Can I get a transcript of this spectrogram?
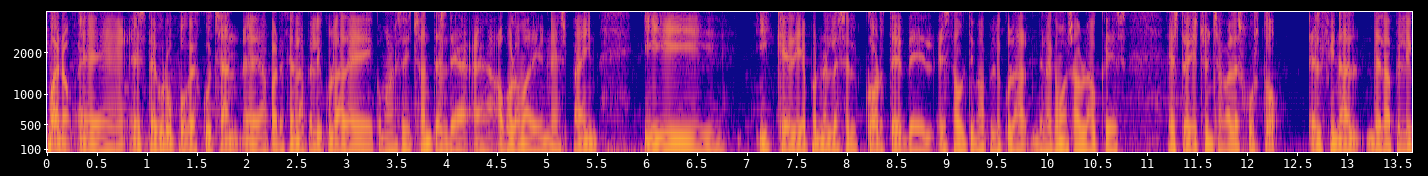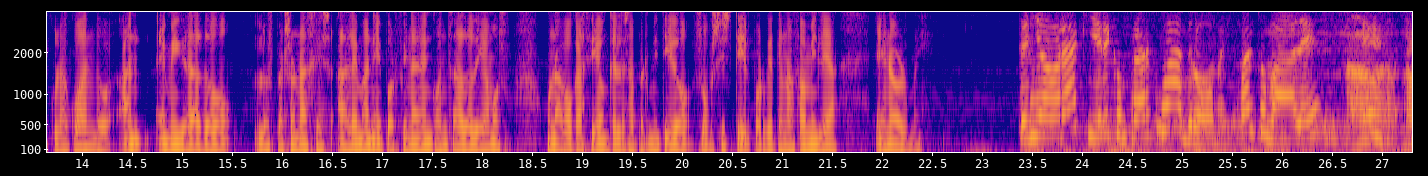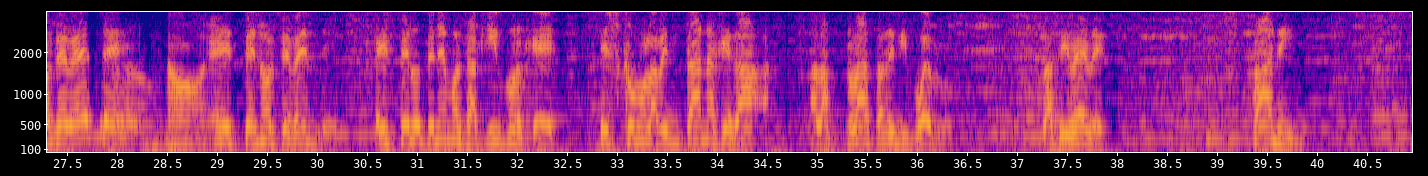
Bueno, eh, este grupo que escuchan eh, aparece en la película de, como les he dicho antes, de eh, Abuelo Made in Spain y, y quería ponerles el corte de esta última película de la que hemos hablado, que es Estoy hecho un chaval. Es justo el final de la película, cuando han emigrado los personajes a Alemania y por fin han encontrado, digamos, una vocación que les ha permitido subsistir porque tiene una familia enorme. Señora, ¿quiere comprar cuadro? ¿Cuánto vale? No, no se vende. No, este no se vende. Este lo tenemos aquí porque es como la ventana que da a la plaza de mi pueblo. Las Cibeles. Spanning.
